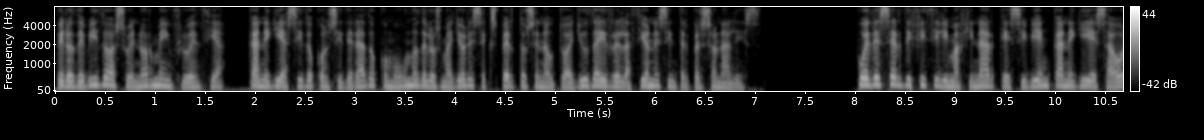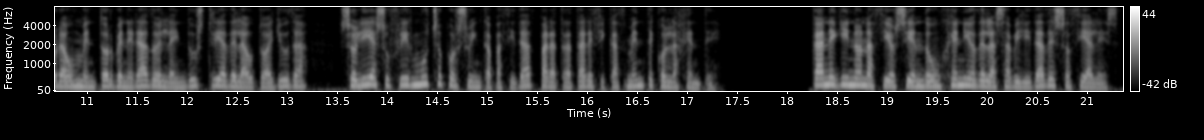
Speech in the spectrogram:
pero debido a su enorme influencia, Carnegie ha sido considerado como uno de los mayores expertos en autoayuda y relaciones interpersonales. Puede ser difícil imaginar que, si bien Carnegie es ahora un mentor venerado en la industria de la autoayuda, solía sufrir mucho por su incapacidad para tratar eficazmente con la gente. Carnegie no nació siendo un genio de las habilidades sociales,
